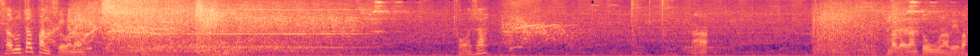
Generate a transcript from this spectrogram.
Saluta il panzone. Cosa? Ah. Vabbè, tanto uno aveva.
